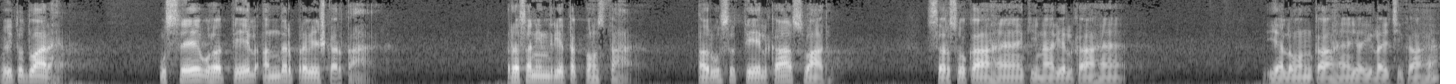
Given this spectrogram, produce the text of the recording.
वही तो द्वार है। उससे वह तेल अंदर प्रवेश करता है। रसन इंद्रिय तक पहुँचता है, और उस तेल का स्वाद, सरसों का है कि नारियल का है, या लवंग का है, या इलायची का है,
